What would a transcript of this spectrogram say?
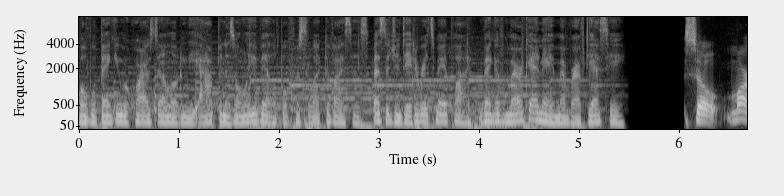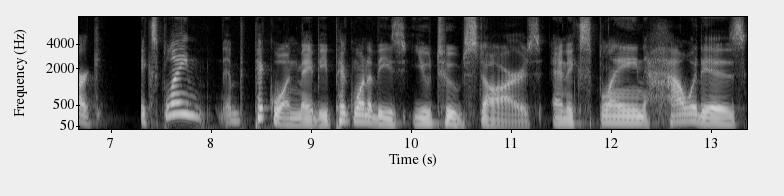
Mobile banking requires downloading the app and is only available for select devices. Message and data rates may apply. Bank of America and a member FDIC. So, Mark, explain, pick one maybe, pick one of these YouTube stars and explain how it is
